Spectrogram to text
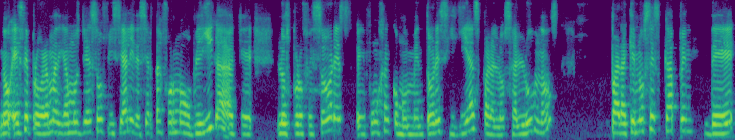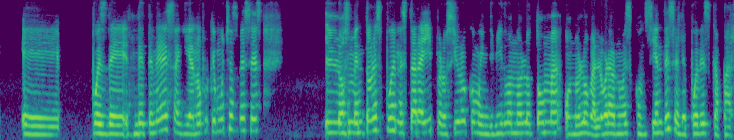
¿no? Ese programa, digamos, ya es oficial y de cierta forma obliga a que los profesores eh, funjan como mentores y guías para los alumnos para que no se escapen de, eh, pues de, de, tener esa guía, ¿no? Porque muchas veces los mentores pueden estar ahí, pero si uno como individuo no lo toma o no lo valora o no es consciente, se le puede escapar,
